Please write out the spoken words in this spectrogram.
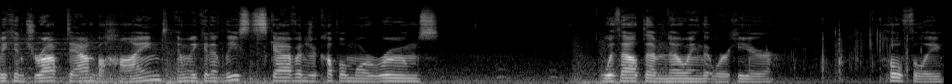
we can drop down behind and we can at least scavenge a couple more rooms without them knowing that we're here. Hopefully.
